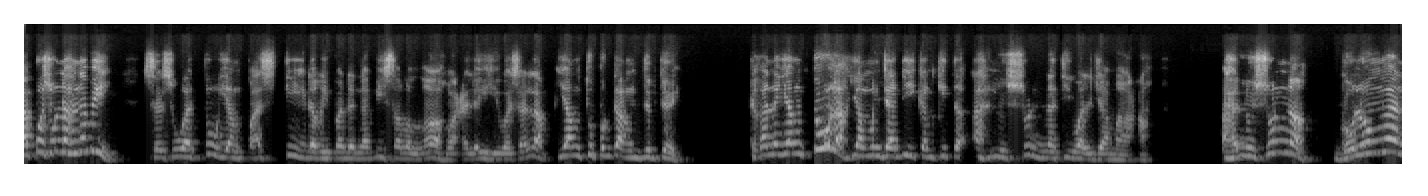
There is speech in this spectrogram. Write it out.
Apa sunnah Nabi? Sesuatu yang pasti daripada Nabi sallallahu alaihi wasallam. Yang tu pegang betul-betul. Kerana yang itulah yang menjadikan kita ahlu sunnati wal jamaah. Ahlu sunnah golongan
